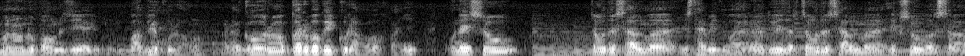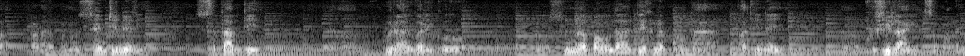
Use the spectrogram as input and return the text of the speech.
मनाउनु पाउनु चाहिँ भव्य कुरा हो। एउटा गौरव गर्वकै कुरा हो है। उन्नाइस सौ चौध सालमा स्थापित भएर दुई हजार चौध सालमा एक सौ वर्ष एउटा भनौँ सेन्टिनरी शताब्दी पुरा गरेको सुन्न पाउँदा देख्न पाउँदा अति नै खुसी लागेको छ मलाई।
